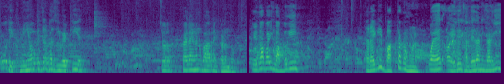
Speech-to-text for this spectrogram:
ਉਹ ਦੇਖਣੀ ਆ, ਉਹ ਕਿੱਧਰ ਫਸੀ ਬੈਠੀ ਹੈ ਚਲੋ, ਪਹਿਲਾਂ ਇਹਨਾਂ ਨੂੰ ਬਾਹਰ ਨਿਕਲਣ ਦਿਓ। ਇਹ ਤਾਂ ਬਾਈ ਲੱਭ ਗਈ। ਰਹਿ ਗਈ ਬੱਤਕ ਹੁਣ। ਉਹ ਇਹਦੇ ਥੱਲੇ ਦਾ ਨਹੀਂ ਚੜੀ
